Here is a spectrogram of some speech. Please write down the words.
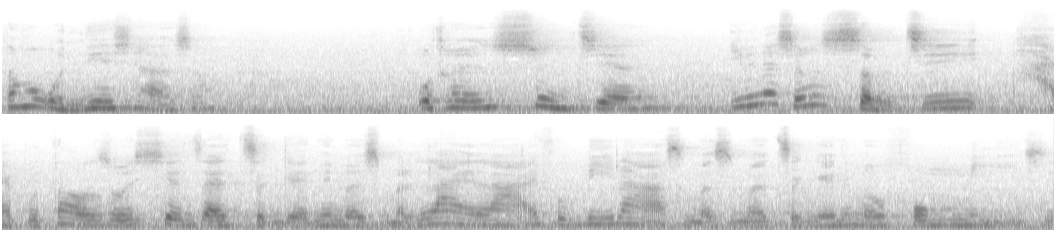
当我稳定下来的时候，我突然瞬间，因为那时候手机还不到说现在整个那个什么赖啦、FB 啦什么什么，整个那么风靡是，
